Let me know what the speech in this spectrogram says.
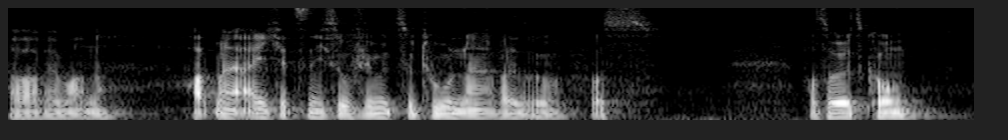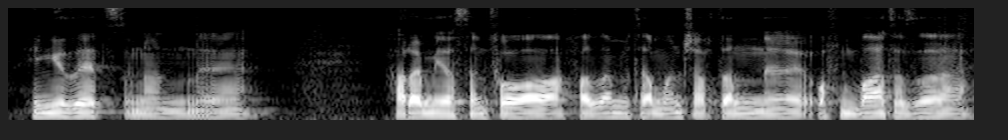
ja, wenn man, hat man eigentlich jetzt nicht so viel mit zu tun, ne? weil so, was, was soll jetzt kommen? Hingesetzt und dann äh, hat er mir das dann vor versammelter Mannschaft dann äh, offenbart, dass er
